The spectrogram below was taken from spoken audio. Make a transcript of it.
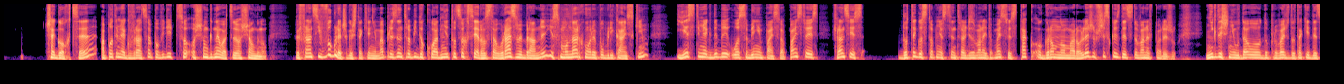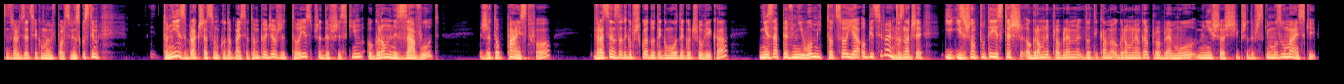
czego chce, a potem jak wraca, powiedzieć, co osiągnęła, co osiągnął. We Francji w ogóle czegoś takiego nie ma. Prezydent robi dokładnie to, co chce. Został raz wybrany, jest monarchą republikańskim i jest tym jak gdyby uosobieniem państwa. Państwo jest, Francja jest do tego stopnia scentralizowane i to państwo jest tak ogromną marolę, że wszystko jest decydowane w Paryżu. Nigdy się nie udało doprowadzić do takiej decentralizacji, jaką mamy w Polsce. W związku z tym to nie jest brak szacunku do państwa. To bym powiedział, że to jest przede wszystkim ogromny zawód, że to państwo, wracając do tego przykładu tego młodego człowieka, nie zapewniło mi to, co ja obiecywałem. To Mhm. znaczy, i, i zresztą tutaj jest też ogromny problem, dotykamy ogromnego problemu mniejszości, przede wszystkim muzułmańskiej.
